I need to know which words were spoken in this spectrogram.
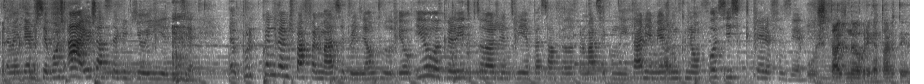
Também temos de ser bons. Ah, eu já sei o que é que eu iria dizer. Porque quando vamos para a farmácia, por exemplo, eu, eu acredito que toda a gente devia passar pela farmácia comunitária, mesmo que não fosse isso que queira fazer. O estágio não é obrigatório ter.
